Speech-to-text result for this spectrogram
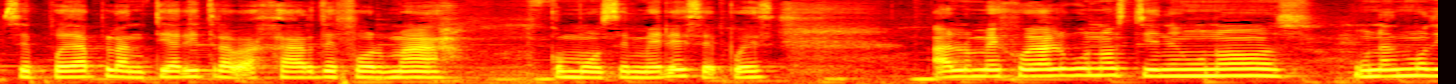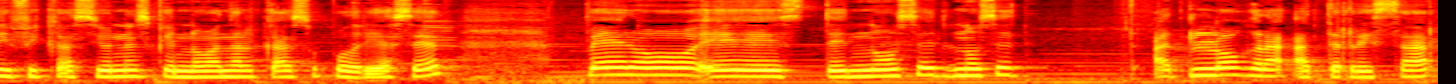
se pueda plantear y trabajar de forma como se merece, pues a lo mejor algunos tienen unos, unas modificaciones que no van al caso, podría ser, pero este, no, se, no se logra aterrizar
